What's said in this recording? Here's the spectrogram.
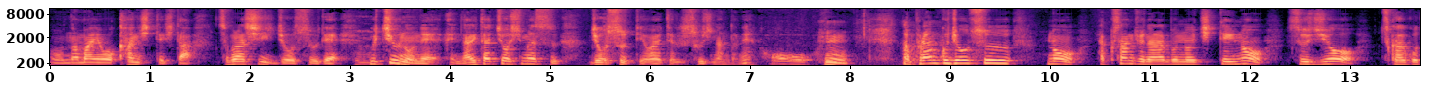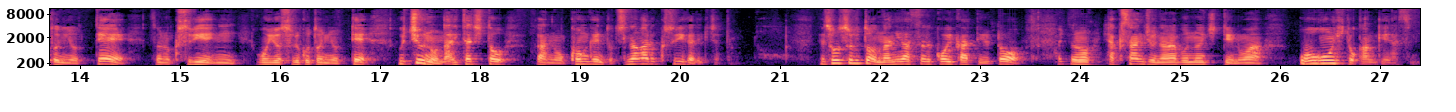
名前を冠してした素晴らしい乗数で、宇宙のね成り立ちを示す乗数って言われてる数字なんだね。ほう。ん、プランク乗数の137分の1っていうのを数字を使うことによってその薬絵に応用することによって宇宙の成り立ちとあの根源とつながる薬ができちゃった。のでそうすると何がする行為かっていうと、その137分の1っていうのは黄金比と関係がする。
